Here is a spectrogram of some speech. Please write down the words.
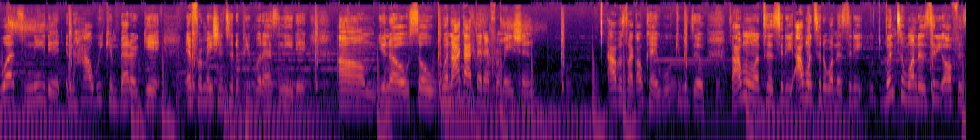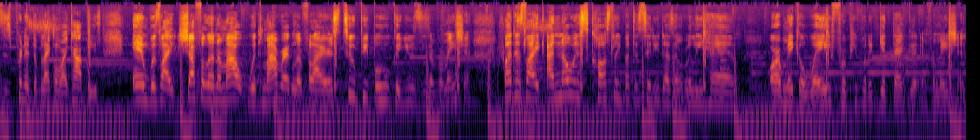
what's needed and how we can better get information to the people that's needed. Um, you know, so when I got that information, I was like, okay, what can we do? So I went to the city. I went to the one of the city, went to one of the city offices, printed the black and white copies, and was like shuffling them out with my regular flyers to people who could use this information. But it's like I know it's costly, but the city doesn't really have or make a way for people to get that good information.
